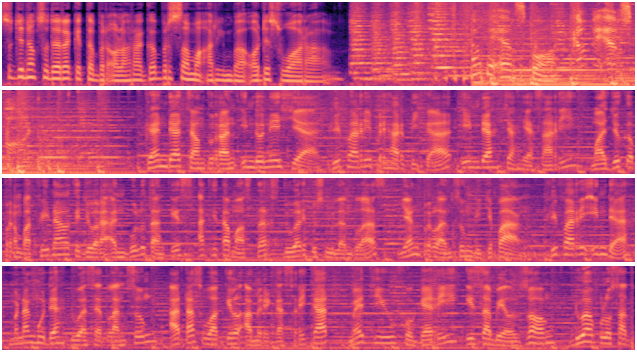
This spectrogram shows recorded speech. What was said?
Sejenak saudara kita berolahraga bersama Arimba Odeswara. KPR Sport. KPR Sport. Ganda campuran Indonesia, Givari Prihartika, Indah Cahyasari, maju ke perempat final kejuaraan bulu tangkis Akita Masters 2019 yang berlangsung di Jepang. Givari Indah menang mudah dua set langsung atas wakil Amerika Serikat Matthew Fogari Isabel Zong 21-2,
